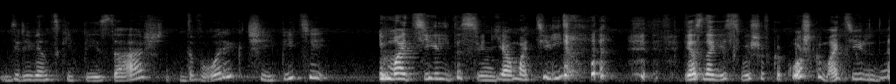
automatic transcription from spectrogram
Деревенский пейзаж, дворик, чаепитие и Матильда, свинья Матильда. Я знаю, есть вышивка кошка Матильда.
